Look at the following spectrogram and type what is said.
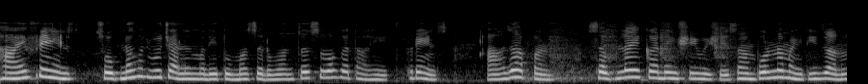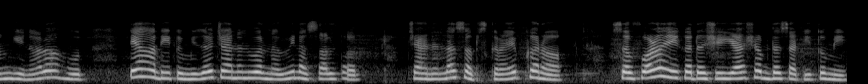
हाय फ्रेंड्स स्वप्न खुशबू चॅनलमध्ये तुम्हा सर्वांचं स्वागत आहे. फ्रेंड्स आज आपण सफला एकादशीविषयी संपूर्ण माहिती जाणून घेणार आहोत. त्याआधी तुम्ही जर चॅनलवर नवीन असाल तर चॅनलला सबस्क्राईब करा. सफळ एकादशी या शब्दासाठी तुम्ही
